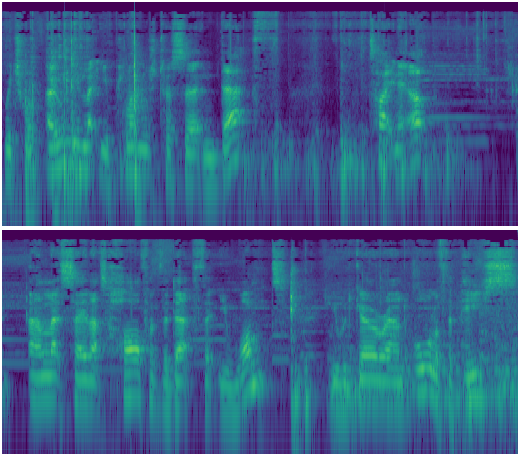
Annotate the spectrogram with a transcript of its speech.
which will only let you plunge to a certain depth. Tighten it up and let's say that's half of the depth that you want. You would go around all of the piece.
